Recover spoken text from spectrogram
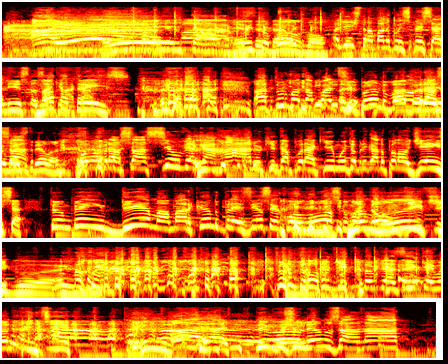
Aê! Eita, muito bom. muito bom. A gente trabalha com especialistas aqui Nota na 3. casa. A turma tá participando, vamos Adorei abraçar. estrela. Vamos abraçar a Silvia Carraro, que tá por aqui. Muito obrigado pela audiência. Também Dema, marcando presença conosco, mandou um gif. Mandou um gif do Piazinho queimando pintinho. Ai, ai. Teve o Juliano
